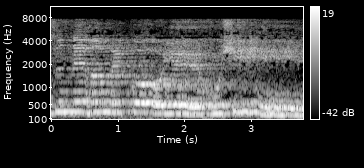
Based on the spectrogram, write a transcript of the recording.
جس نے ہم کو یہ خوشی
